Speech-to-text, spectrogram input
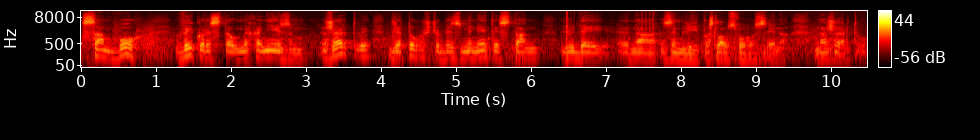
сам Бог використав механізм жертви для того, щоб змінити стан людей е, на землі, послав свого сина на жертву.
